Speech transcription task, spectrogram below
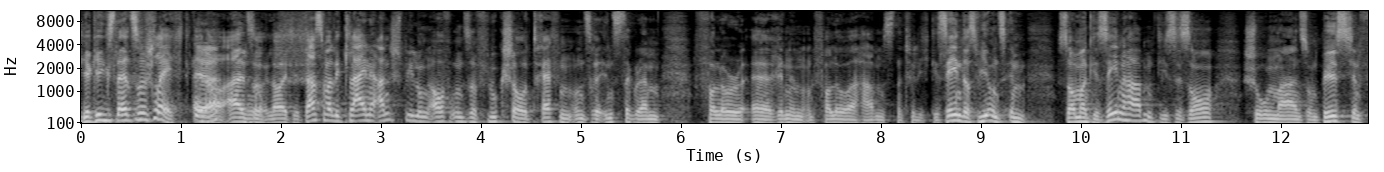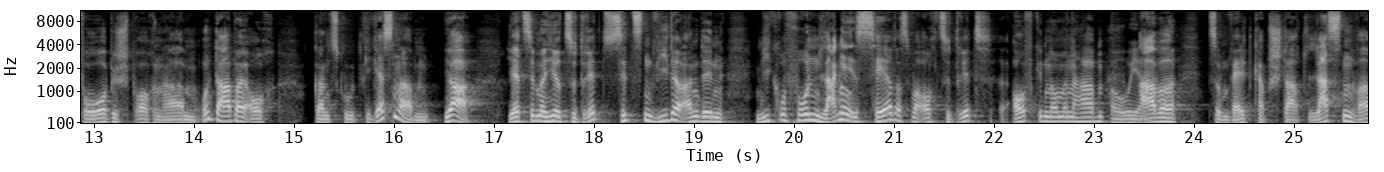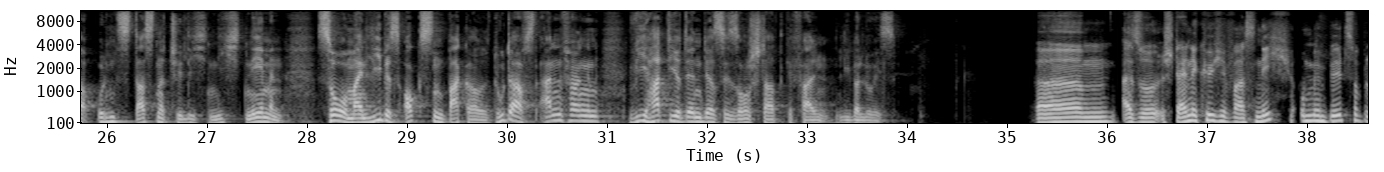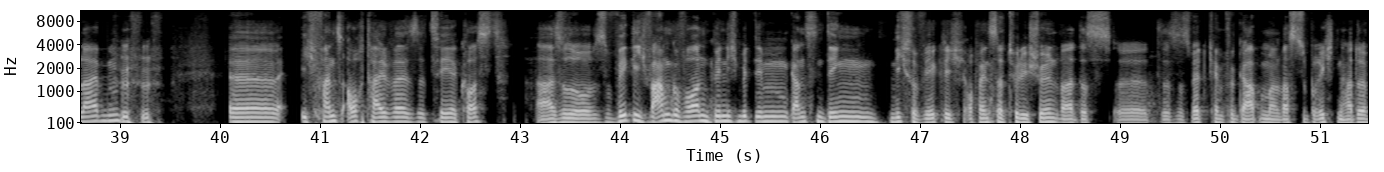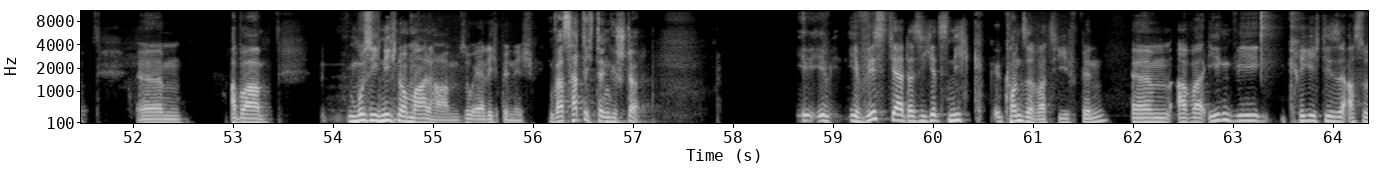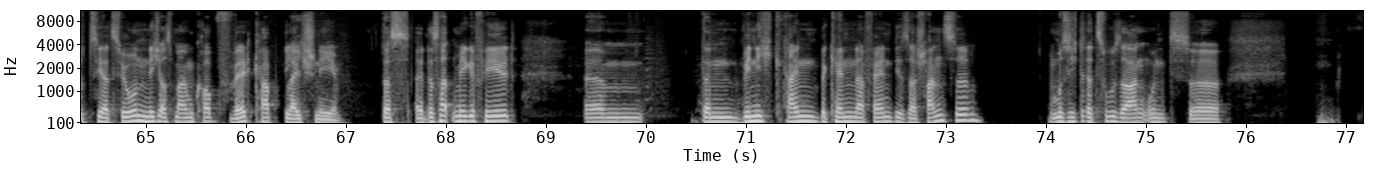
dir ging es nicht so schlecht. Genau. Ja. Also Leute, das war eine kleine Anspielung auf unser Flugshow-Treffen. Unsere Instagram-Followerinnen und Follower haben es natürlich gesehen, dass wir uns im Sommer gesehen haben, die Saison schon mal so ein bisschen vorbesprochen haben und dabei auch ganz gut gegessen haben. Ja, jetzt sind wir hier zu dritt, sitzen wieder an den Mikrofonen. Lange ist es her, dass wir auch zu dritt aufgenommen haben. Oh ja. Aber zum Weltcup-Start lassen wir uns das natürlich nicht nehmen. So, mein liebes Ochsenbackerl, du darfst anfangen. Wie hat dir denn der Saisonstart gefallen, lieber Luis? Ähm, also Sterneküche war es nicht, um im Bild zu bleiben. äh, ich fand es auch teilweise zähe Kost. Also so wirklich warm geworden bin ich mit dem ganzen Ding nicht so wirklich, auch wenn es natürlich schön war, dass, äh, dass es Wettkämpfe gab und man was zu berichten hatte. Ähm, aber muss ich nicht nochmal haben, so ehrlich bin ich. Was hat dich denn gestört? Ihr, ihr, ihr wisst ja, dass ich jetzt nicht konservativ bin, ähm, aber irgendwie kriege ich diese Assoziation nicht aus meinem Kopf, Weltcup gleich Schnee. Das, äh, das hat mir gefehlt. Ähm, dann bin ich kein bekennender Fan dieser Schanze, muss ich dazu sagen. Und äh,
